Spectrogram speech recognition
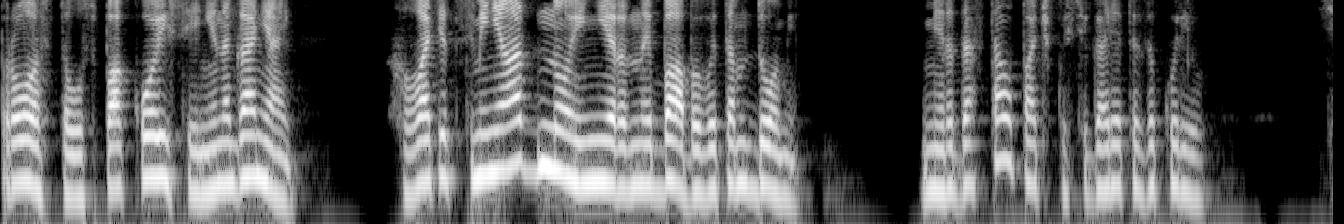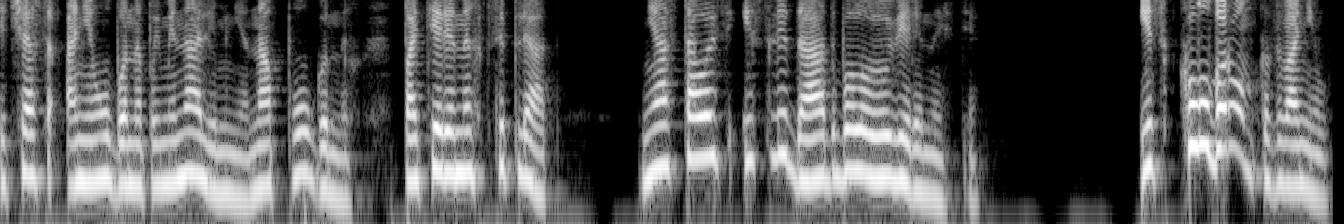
Просто успокойся и не нагоняй. Хватит с меня одной нервной бабы в этом доме. Мир достал пачку сигарет и закурил. Сейчас они оба напоминали мне напуганных, потерянных цыплят. Не осталось и следа от былой уверенности. «Из клуба Ромка звонил!»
